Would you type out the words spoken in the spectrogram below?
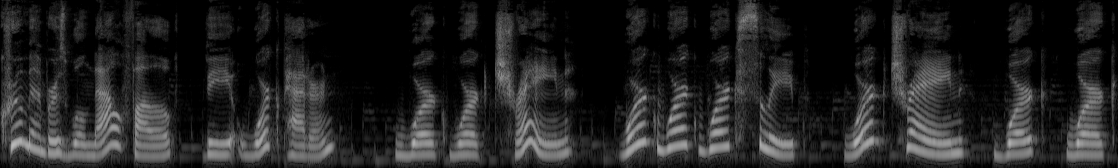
Crew members will now follow the work pattern, work, work, train, work, work, work, sleep, work, train, work, work,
